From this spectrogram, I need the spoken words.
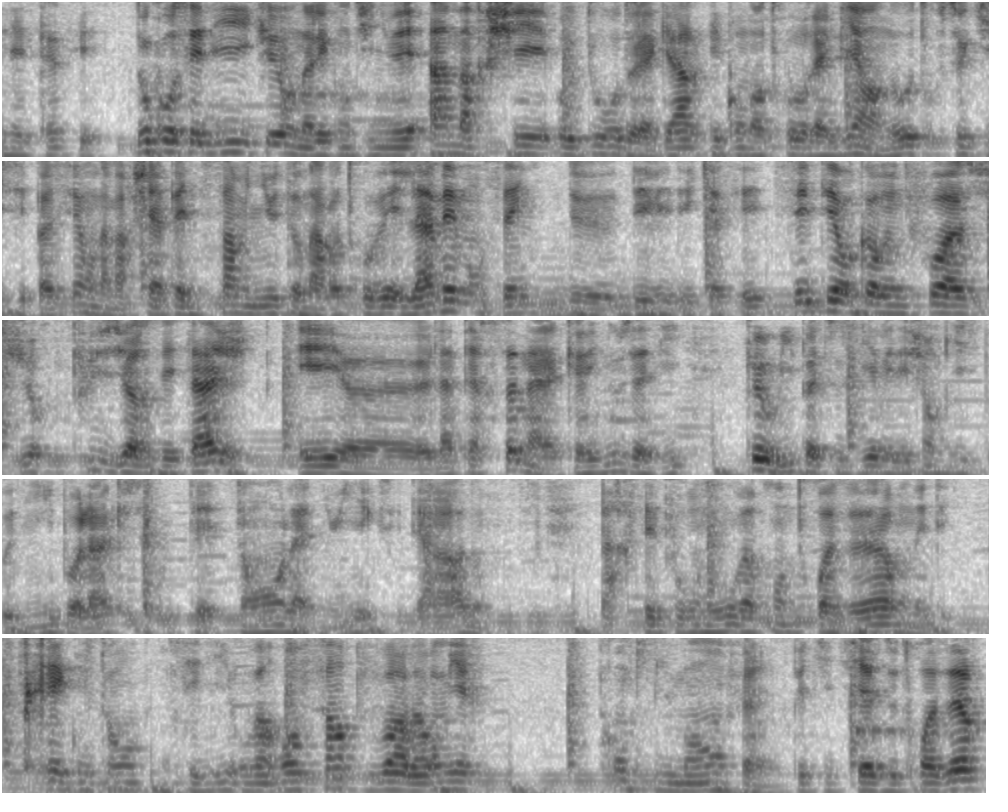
net café. Donc on s'est dit qu'on allait continuer à marcher autour de la gare et qu'on en trouverait bien un autre. Ce qui s'est passé, on a marché à peine 5 minutes, on a retrouvé la même enseigne de DVD café. C'était encore une fois sur plusieurs étages et euh, la personne à l'accueil nous a dit que oui, pas de souci, il y avait des chambres disponibles, voilà, que ça coûtait tant la nuit, etc. Donc on dit parfait pour nous, on va prendre 3 heures, on était très contents. On s'est dit on va enfin pouvoir dormir tranquillement, faire une petite sieste de 3 heures.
